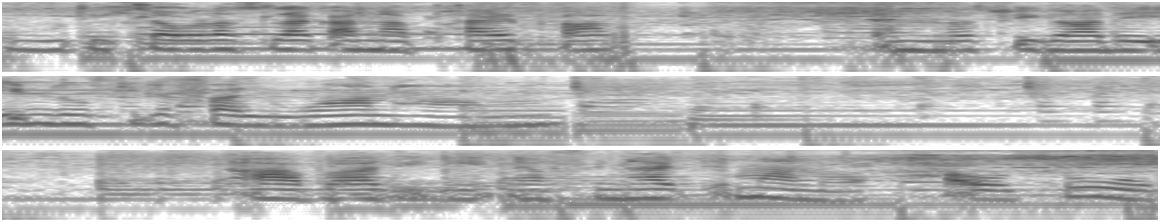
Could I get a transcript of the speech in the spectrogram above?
gut. Ich glaube, das lag an der Piper, ähm, dass wir gerade eben so viele verloren haben. Aber die Gegner führen halt immer noch haushoch.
